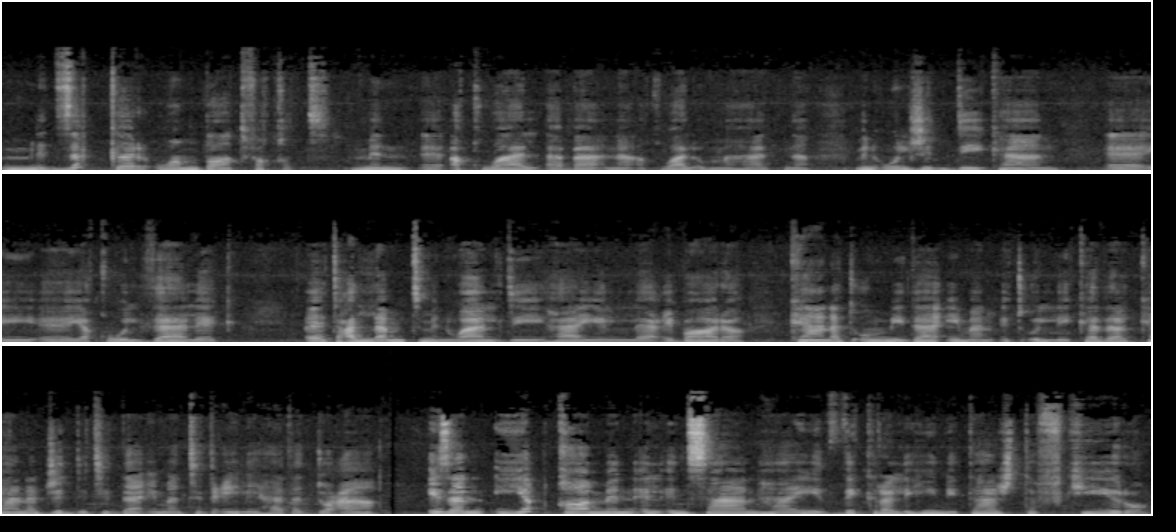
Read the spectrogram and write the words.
بنتذكر ومضات فقط من أقوال آبائنا أقوال أمهاتنا. بنقول جدي كان يقول ذلك تعلمت من والدي هاي العبارة كانت أمي دائما تقول لي كذا كانت جدتي دائما تدعي لي هذا الدعاء. اذا يبقى من الإنسان هاي الذكرى اللي هي نتاج تفكيره.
